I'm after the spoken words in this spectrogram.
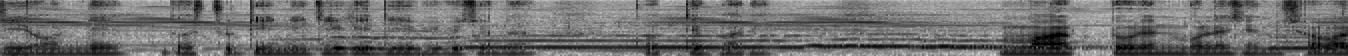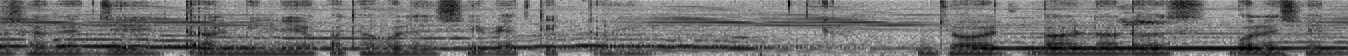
যে অন্যের দোষটি নিজেকে দিয়ে বিবেচনা করতে পারে। মার্ক টোরেন বলেছেন, সবার সাথে যে তাল মিলিয়ে কথা বলে সে ব্যক্তিত্বহীন। জর্জ বার্নার্ডস বলেছেন,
